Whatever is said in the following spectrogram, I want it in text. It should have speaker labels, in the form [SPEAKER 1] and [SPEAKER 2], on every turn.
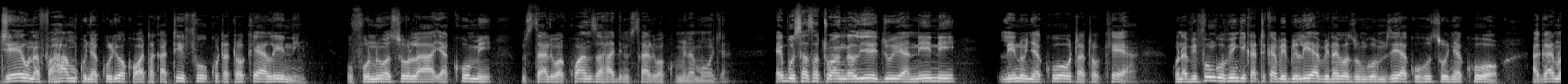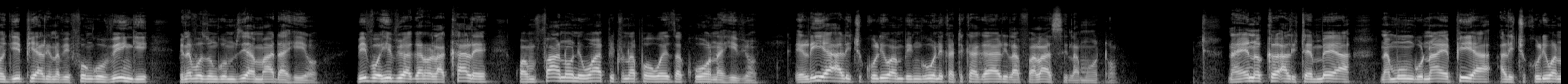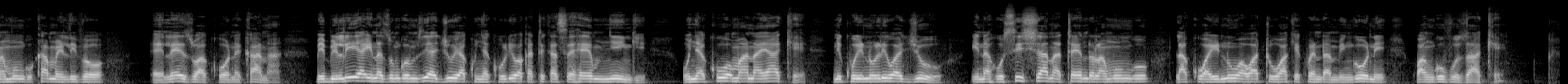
[SPEAKER 1] je unafahamu kunyakuliwa kwa watakatifu kutatokea lini? Ufunuo sula ya kumi mstari wa kwanza hadi mstari wa kumi na moja. Hebu sasa tuangalie juu ya nini lini unyakuo utatokea. Kuna vifungu vingi katika bibilia vinavyozungumzia kuhusu unyakuo. Agano jipya lina vifungu vingi vinavyozungumzia mada hiyo. Vivyo hivyo agano la kale kwa mfano ni wapi tunapoweza kuona hivyo? Eliya alichukuliwa mbinguni katika gari la farasi la moto na enok alitembea na mungu naye pia alichukuliwa na mungu kama ilivyoelezwa kuonekana. Bibilia inazungumzia juu ya kunyakuliwa katika sehemu nyingi. Unyakuo maana yake ni kuinuliwa juu. Inahusisha na tendo la mungu la kuwainua watu wake kwenda mbinguni kwa nguvu zake.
